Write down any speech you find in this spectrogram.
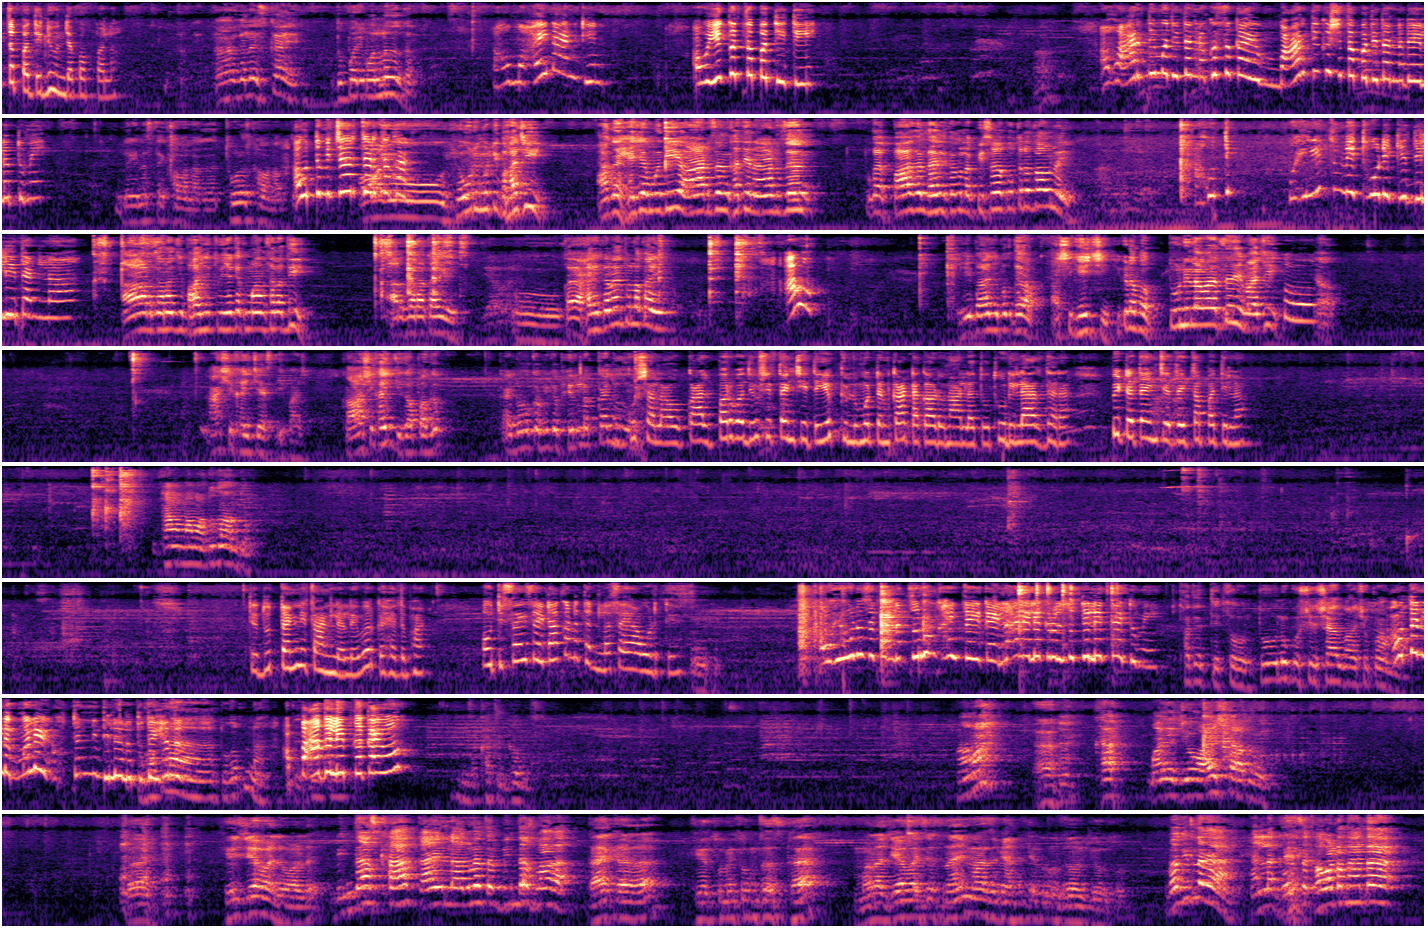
एक चपाती नेऊन द्या पप्पाला? गेलंयस काय? दुपारी म्हणलं का? अहो मग आहे ना आणखीन. अहो एकच चपाती ती. अहो आरतीमध्ये त्यांना कसं काय आरती कशी चपाती त्यांना द्यायला तुम्ही? लई नसते खावं लागत थोडंच खावं लागत. अहो तुम्ही चर चर अयो, एवढी मोठी भाजी? अगं ह्याच्यामध्ये आठ जण खाते ना आठ जण. तू काय पागल झाली का तुला? पिसळ कुत्र चावलंय. अहो ती पहिलीच मी थोडी की दिली त्यांना? आठ जणांची भाजी तू एकच माणसाला दी. अरे जरा काय हो, काय आहे का नाही तुला काही? अहो ही भाजी बघ अशी घ्यायची. इकडे बघ तोंडी लावायचं नाही भाजी? हो. हा. अशी खायची असती भाजी. का अशी खायची? का पाग काय डोकं बिकं फिरलं का काय तुझं? कुशाला अहो काल परवा दिवशी त्यांच्या इथे एक किलो मटण काटा काढून आला तो. थोडी लाज धरा. पिठ त्यांच्या इथे चपातीला. थांब मामा तुझा आणतो ते दूध त्यांनीच आणलेलं आहे बरं का ह्याचं भान. अहो ती साई साई टाका ना त्यांना साई आवडते. अहो एवढंच त्यांना चुरून खायचंय काय लहान लेकराला दूध दिलंय काय तुम्ही? खाते ते चोरून. तू नको शाळेत मला शिकू अहो आम्हाला. त्यांना मला त्यांनी दिलेलं तू दूध गप ह्याचं ना तू गप ना. पागल आहेत का काय हो? खाते गप. मामा? हा, हा, खा. माझ्या जीव आयुष करा तुम्ही? हे जेवायचं वाढलं बिंदास खा. काय लागलं तर बिंदास मागा. काय करा? ते तुम्ही तुमचंच खा. मला जेवायचंच नाही. माझं मी हॉटेलवर जाऊन जेवतो. बघितलं का? ह्यांना घरचं खवाटा नाही आता.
